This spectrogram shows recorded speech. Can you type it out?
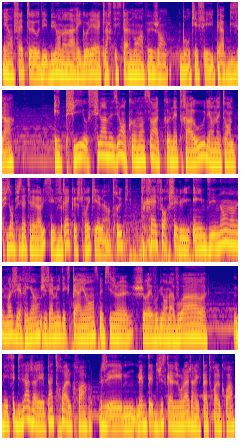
Et en fait, euh, au début, on en a rigolé avec l'artiste allemand, un peu genre, bon, ok, c'est hyper bizarre. Et puis, au fur et à mesure, en commençant à connaître Raoul et en étant de plus en plus attiré vers lui, c'est vrai que je trouvais qu'il y avait un truc très fort chez lui. Et il me disait, non, non, mais moi, j'ai rien, j'ai jamais eu d'expérience, même si j'aurais voulu en avoir. Mais c'est bizarre, j'arrivais pas trop à le croire. J'ai, même peut-être jusqu'à ce jour-là, j'arrive pas trop à le croire.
